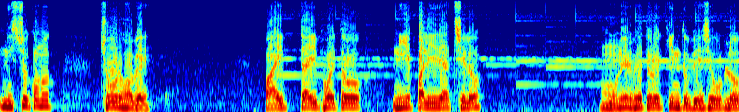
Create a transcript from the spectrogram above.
নিশ্চয় কোনো চোর হবে। পাইপ টাইপ হয়তো নিয়ে পালিয়ে যাচ্ছিল। মনের ভেতরে কিন্তু ভেসে উঠল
